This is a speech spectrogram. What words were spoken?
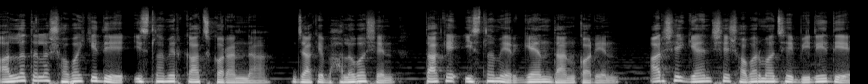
আল্লাহ তালা সবাইকে দিয়ে ইসলামের কাজ করান না, যাকে ভালোবাসেন তাকে ইসলামের জ্ঞান দান করেন। আর সেই জ্ঞান সে সবার মাঝে বিলিয়ে দিয়ে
